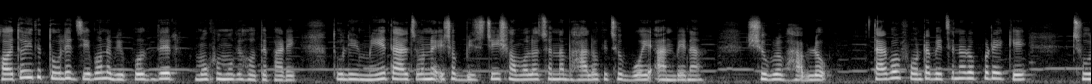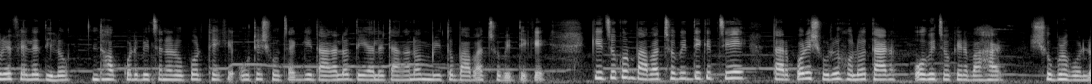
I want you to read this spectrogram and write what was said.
হয়তো এতে তুলির জীবনে বিপদের মুখোমুখি হতে পারে। তুলির মেয়ে তার জন্য এসব বৃষ্টি, সমালোচনা, ভালো কিছু বই আনবে না। শুভ্র ভাবল, তারপর ফোনটা বিছানার ওপর রেখে ছুঁড়ে ফেলে দিল। ধপ করে বিছানার ওপর থেকে উঠে সোজা গিয়ে দাঁড়াল দেয়ালে টাঙানো মৃত বাবার ছবির দিকে। কিছুক্ষণ বাবার ছবির দিকে চেয়ে তারপরে শুরু হলো তার অভিযোগের বাহার। শুভ্র বলল,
